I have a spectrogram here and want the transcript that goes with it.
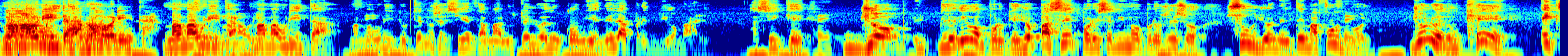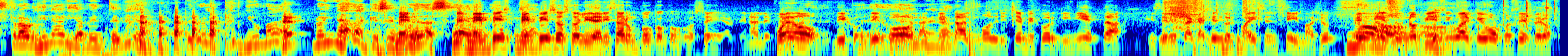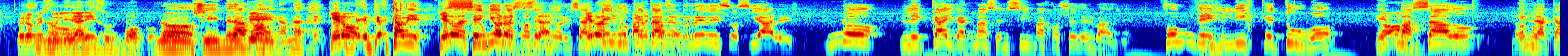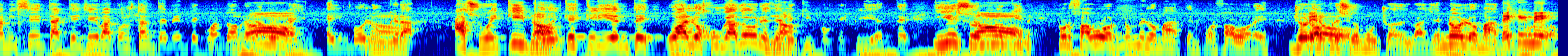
Mamá Aurita, ¿no? Mamá Aurita. Mamá Aurita, mamá Aurita, mamá Aurita, usted no se sienta mal, usted lo educó bien, él aprendió mal. Así que yo le digo porque yo pasé por ese mismo proceso suyo en el tema fútbol. Yo lo eduqué extraordinariamente bien, pero él aprendió mal. No hay nada que se pueda hacer. Me, empiezo, a solidarizar un poco con José. Al final de ¿Puedo? dijo, dijo hola, ¿qué tal? Modric es mejor que Iniesta y se le está cayendo el país encima. Yo no, pienso, igual que vos, José, pero, pero me solidarizo un poco. No, sí, me da pena. Quiero, eh, Está bien. Quiero decir Señoras y señores, aquellos que están en redes sociales, no le caigan más encima a José del Valle. Fue un desliz que tuvo es basado en la camiseta que lleva constantemente cuando abre la boca e involucra a su equipo del que es cliente o a los jugadores del equipo que es cliente. Y eso no, tiene. Por favor, no me lo maten, por favor. Eh. Yo lo aprecio mucho a Del Valle. No lo maten. Déjenme.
